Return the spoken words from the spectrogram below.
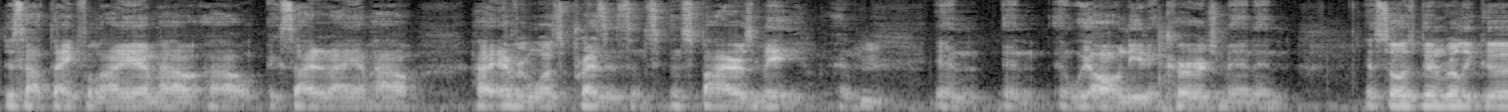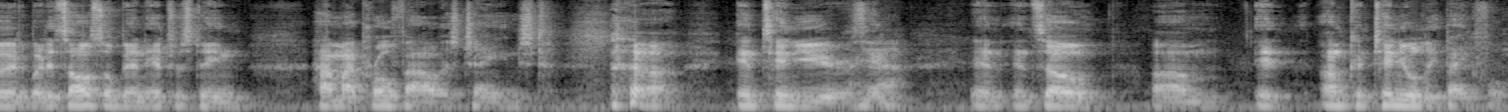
just how thankful I am, how, how excited I am, how, how everyone's presence inspires me. And, hmm. and, and, and we all need encouragement. And, and so it's been really good, but it's also been interesting how my profile has changed in 10 years. Yeah. And, and, and so um, it, I'm continually thankful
